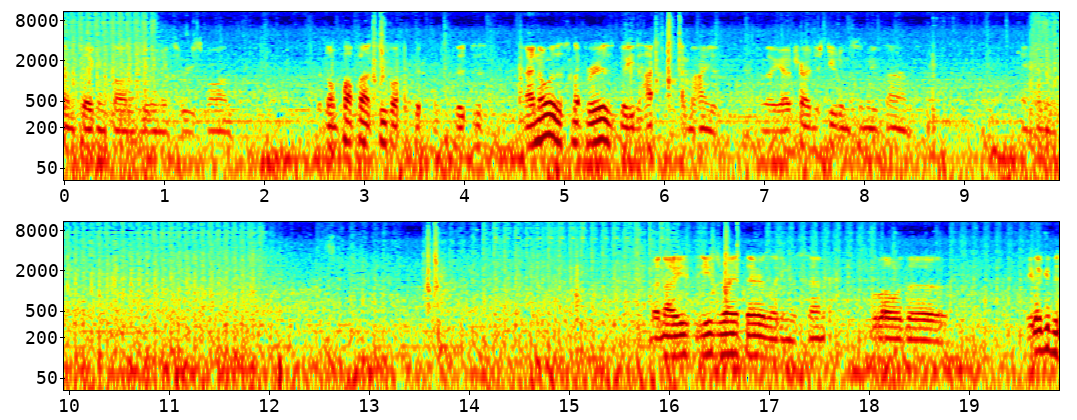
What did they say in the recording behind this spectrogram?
10 seconds on getting it to respawn. But don't pop out too far. Just, I know where the sniper is, but he's hiding behind it. Like, I've tried to shoot him so many times. Can't hit him. But no, he's, he's right there, like in the center, below the... You look at the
